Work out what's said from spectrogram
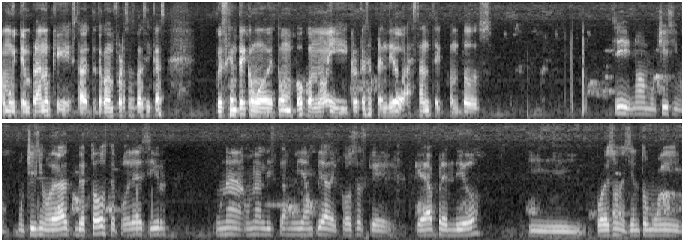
muy temprano, que estaba te tocó en fuerzas básicas, pues gente como de todo un poco, ¿no? Y creo que has aprendido bastante con todos. Sí, no, muchísimo, muchísimo. De, de todos te podría decir una, una lista muy amplia de cosas que, he aprendido y por eso me siento muy,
